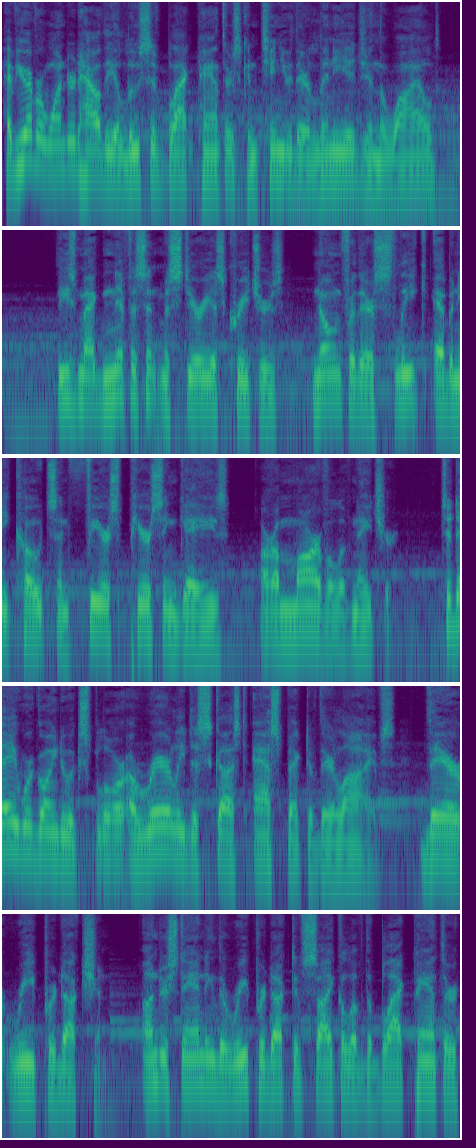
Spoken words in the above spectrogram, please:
Have you ever wondered how the elusive Black Panthers continue their lineage in the wild? These magnificent, mysterious creatures, known for their sleek, ebony coats and fierce, piercing gaze, are a marvel of nature. Today we're going to explore a rarely discussed aspect of their lives, their reproduction. Understanding the reproductive cycle of the Black Panther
